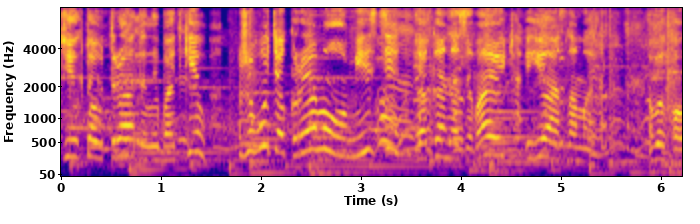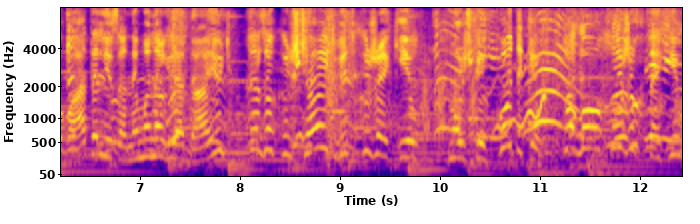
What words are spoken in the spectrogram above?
ті, хто втратили батьків, живуть окремо у місті, яке називають яслами. Вихователі за ними наглядають та захищають від хижаків, морських котиків або хижих птахів.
